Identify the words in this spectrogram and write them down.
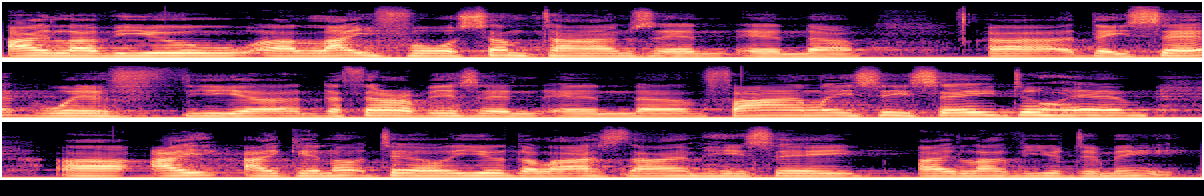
I love you uh, life for sometimes, and, and uh, uh, they sat with the, uh, the therapist, and, and uh, finally she said to him, uh, I, I cannot tell you the last time he said, I love you to me.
